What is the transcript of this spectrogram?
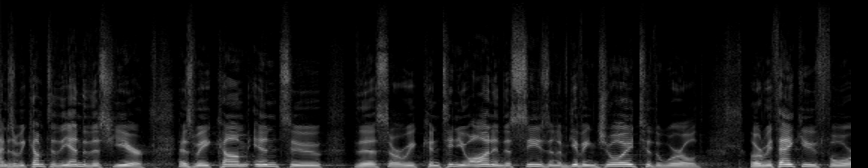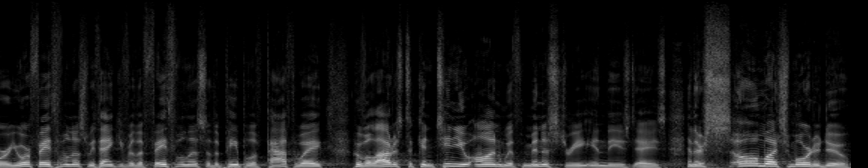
And as we come to the end of this year, as we come into this, or we continue on in this season of giving joy to the world, Lord, we thank you for your faithfulness. We thank you for the faithfulness of the people of Pathway who've allowed us to continue on with ministry in these days. And there's so much more to do.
